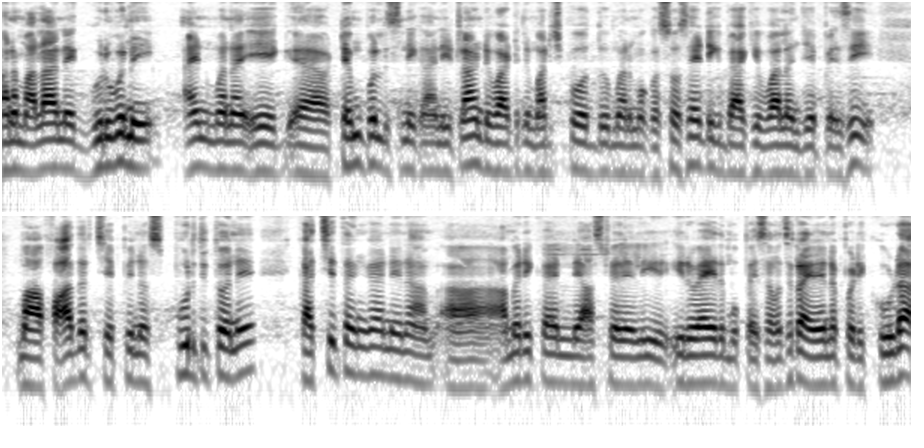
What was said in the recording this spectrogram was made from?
మనం అలానే గురువుని అండ్ మన ఏ టెంపుల్స్ని కానీ ఇట్లాంటి వాటిని మర్చిపోవద్దు మనం ఒక సొసైటీకి బ్యాక్ ఇవ్వాలని చెప్పేసి మా ఫాదర్ చెప్పిన స్ఫూర్తితోనే ఖచ్చితంగా నేను అమెరికా వెళ్ళి ఆస్ట్రేలియా వెళ్ళి ఇరవై ఐదు ముప్పై సంవత్సరాలు అయినప్పటికీ కూడా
